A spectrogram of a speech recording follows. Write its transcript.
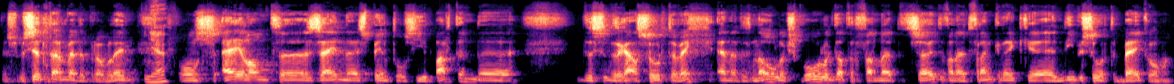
Dus we zitten daar met een probleem. Ja. Ons eiland eh, zijn eh, speelt ons hier parten. eh, dus er gaan soorten weg. En het is nauwelijks mogelijk dat er vanuit het zuiden, vanuit Frankrijk, nieuwe soorten bijkomen.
